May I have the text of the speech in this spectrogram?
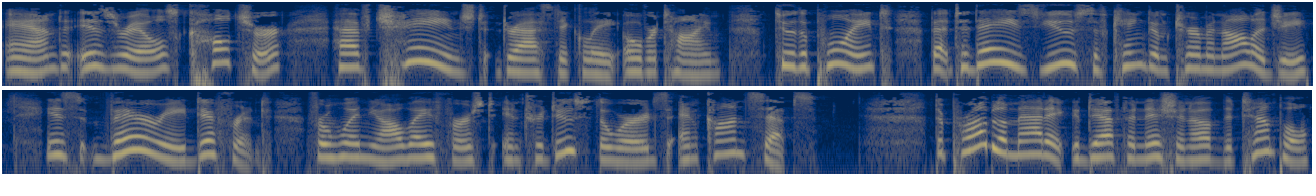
and Israel's culture have changed drastically over time to the point that today's use of kingdom terminology is very different from when Yahweh first introduced the words and concepts. The problematic definition of the temple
